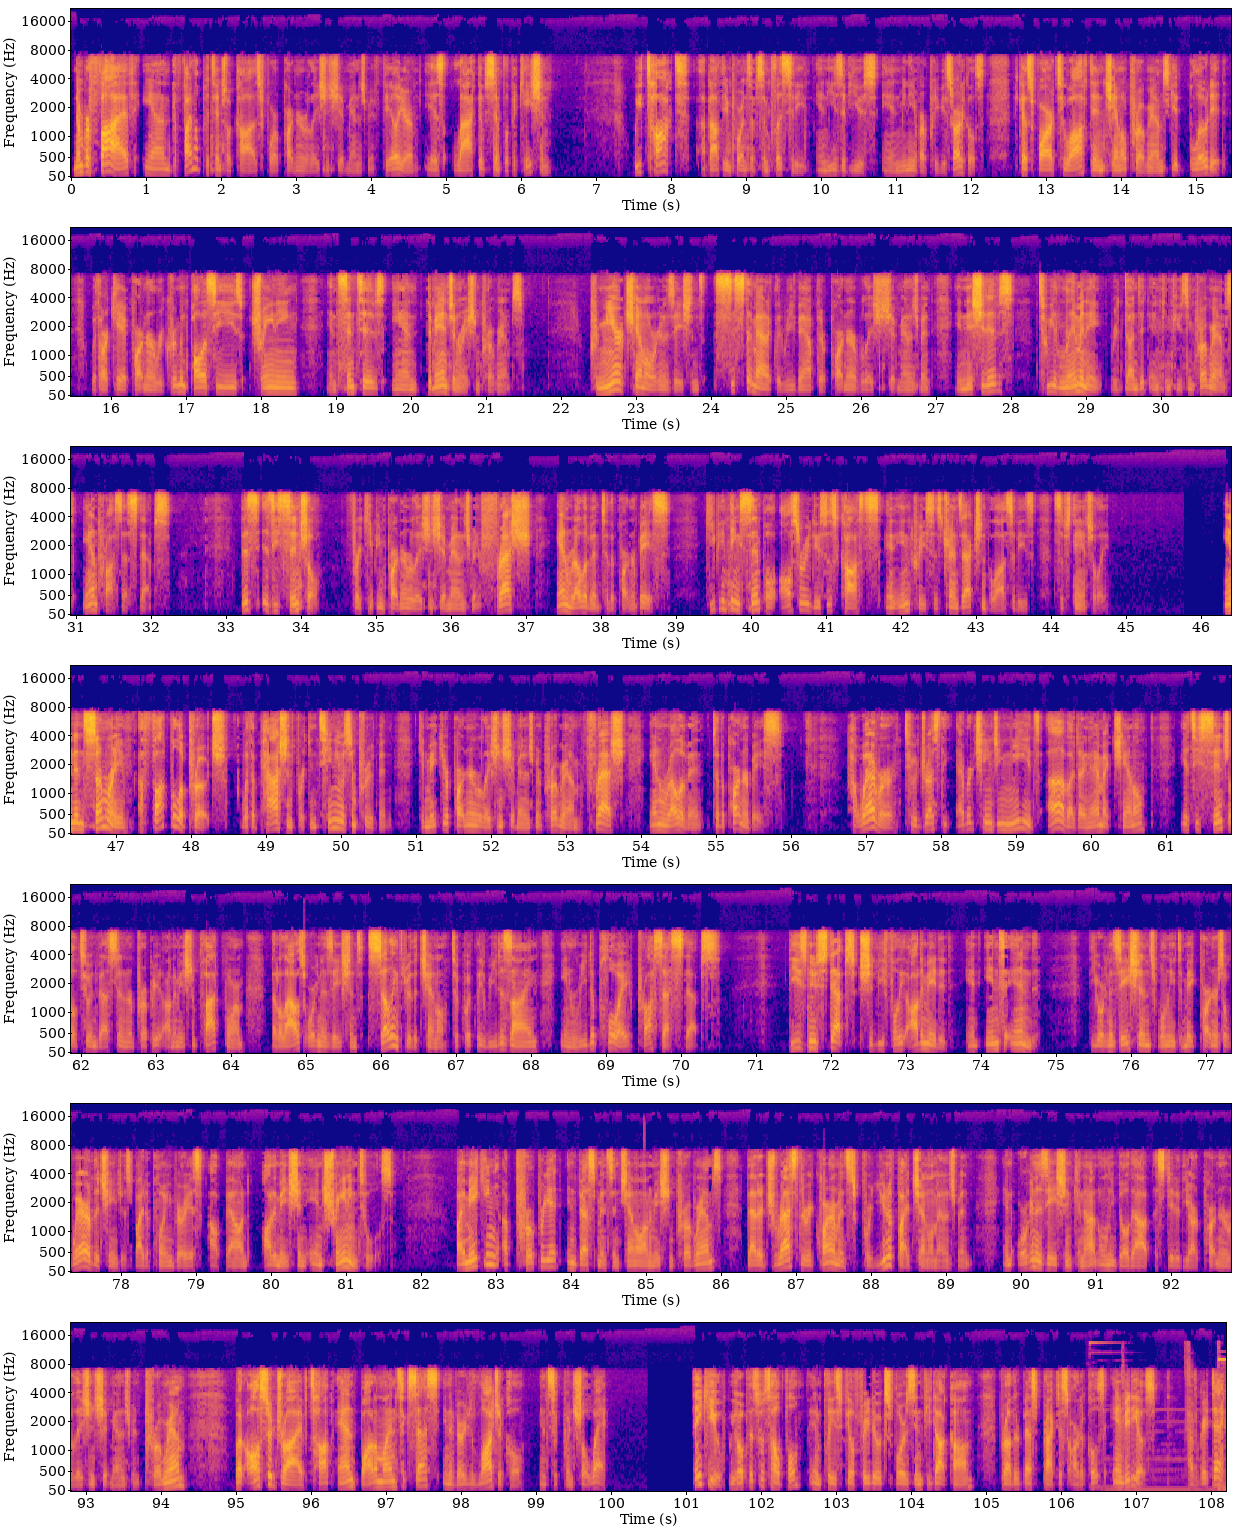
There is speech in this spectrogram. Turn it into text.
Number five, and the final potential cause for partner relationship management failure is lack of simplification. We've talked about the importance of simplicity and ease of use in many of our previous articles because far too often channel programs get bloated with archaic partner recruitment policies, training, incentives, and demand generation programs. Premier channel organizations systematically revamp their partner relationship management initiatives to eliminate redundant and confusing programs and process steps. This is essential for keeping partner relationship management fresh and relevant to the partner base. Keeping things simple also reduces costs and increases transaction velocities substantially. And in summary, a thoughtful approach with a passion for continuous improvement can make your partner relationship management program fresh and relevant to the partner base. However, to address the ever-changing needs of a dynamic channel, it's essential to invest in an appropriate automation platform that allows organizations selling through the channel to quickly redesign and redeploy process steps. These new steps should be fully automated and end-to-end. The organizations will need to make partners aware of the changes by deploying various outbound automation and training tools. By making appropriate investments in channel automation programs that address the requirements for unified channel management, an organization can not only build out a state-of-the-art partner relationship management program, but also drive top and bottom line success in a very logical and sequential way. Thank you. We hope this was helpful, and please feel free to explore zinfi.com for other best practice articles and videos. Have a great day.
